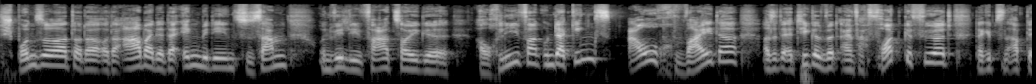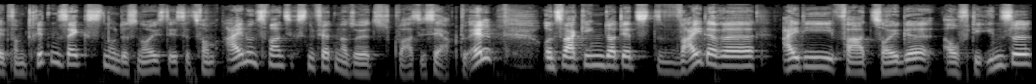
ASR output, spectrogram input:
sponsort oder, oder arbeitet da eng mit denen zusammen und will die Fahrzeuge auch liefern. Und da ging es auch weiter. Also der Artikel wird einfach fortgeführt. Da gibt es ein Update vom 3.6. und das neueste ist jetzt vom 21.4., also jetzt quasi sehr aktuell. Und zwar gingen dort jetzt weitere ID-Fahrzeuge auf die Insel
